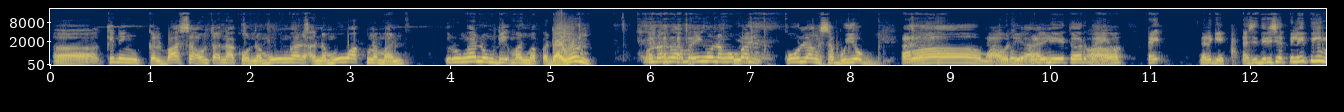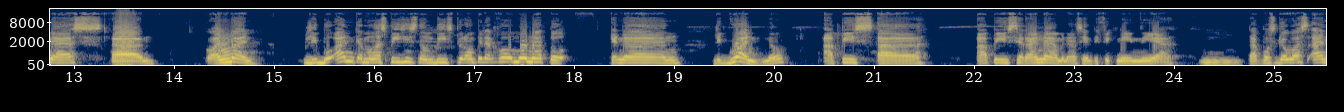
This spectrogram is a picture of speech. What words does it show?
ah, kining kalbasa unta nako namunga namuwak naman pero nganong di man mapadayon. Una nga maingon ang uban kulang sa buyog. Wow, mao di ay. Pollinator Ah. tayo. Kay, nalagi, as diri sa Pilipinas, um, kuan man, libuan ka mga species ng bees, pero ang pinaka-common nato, kanang liguan, no? Apis, ah, Apis serrana, man ang scientific name niya. Mm, Tapos gawas ang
